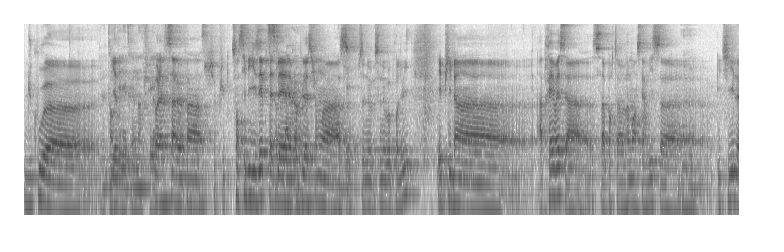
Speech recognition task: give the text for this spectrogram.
du coup. le temps de pénétrer le marché. Voilà, c'est ça, enfin, je sais plus, sensibiliser peut-être la population à ce, nouveau produit. Et puis, ben, après, ouais, ça, ça apporte vraiment un service mhm. utile,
